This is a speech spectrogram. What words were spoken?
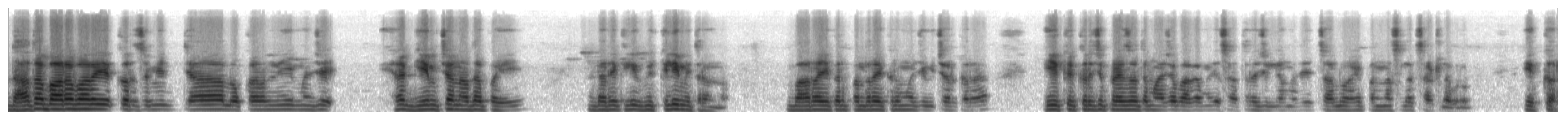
दहा दहा बारा बारा एकर जमीन त्या लोकांनी म्हणजे ह्या गेमच्या नादापायी डायरेक्टली विकली मित्रांनो. बारा एकर पंधरा एकर म्हणजे विचार करा. एक एकरची प्राइस आता माझ्या भागामध्ये सातारा जिल्ह्यामध्ये चालू आहे पन्नास लाख साठ लाख रुपये एकर.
